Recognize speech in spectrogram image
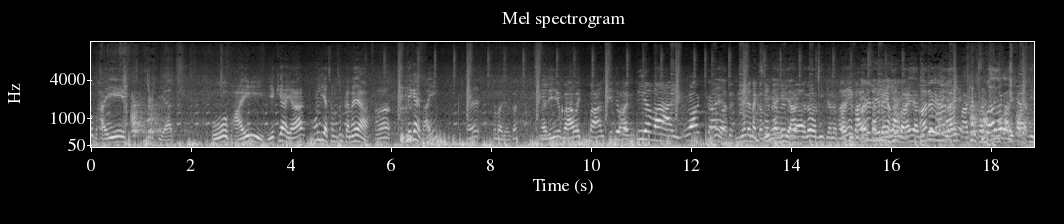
ओ भाई। यार। ओ भाई ये क्या यार? कौन लिया सैमसंग का नया? हाँ। कितने का है भाई। है सोलह हज़ार का। अरे वाह भाई पालती तो बनती है भाई। ले लेना कभी। नहीं यार चलो अभी चलो अरे भाई, ले लेना भाई अरे यार, यार पार्टी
